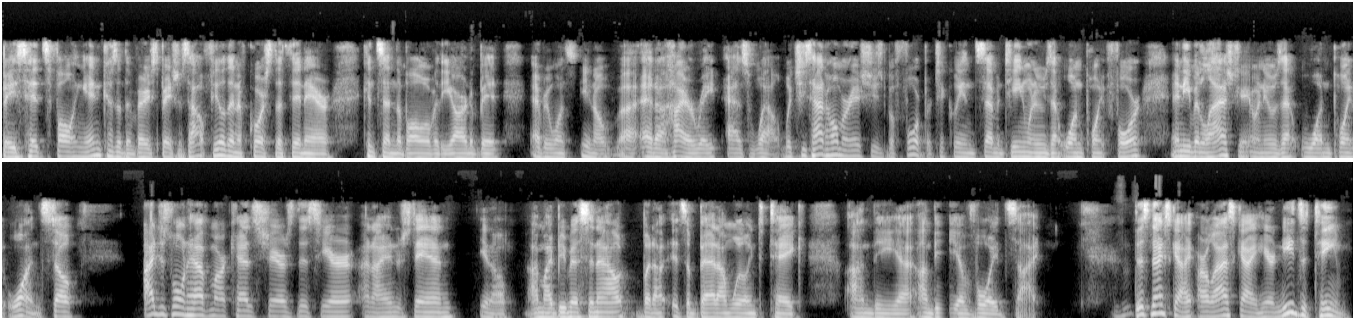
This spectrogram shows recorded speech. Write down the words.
base hits falling in because of the very spacious outfield, and of course the thin air can send the ball over the yard a bit. Everyone's you know uh, at a higher rate as well, which he's had homer issues before, particularly in 17 when he was at 1.4, and even last year when he was at 1.1. So. I just won't have Marquez shares this year, and I understand, you know, I might be missing out, but uh, it's a bet I'm willing to take on the uh, on the avoid side. Mhm. This next guy, our last guy here, needs a team.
